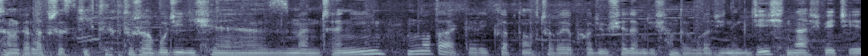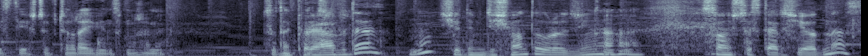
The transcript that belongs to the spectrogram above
piosenka dla wszystkich tych, którzy obudzili się zmęczeni. No tak, Eric Clapton wczoraj obchodził 70. urodziny. Gdzieś na świecie jest jeszcze wczoraj, więc możemy... Co tak Prawda? No. 70. urodziny? Tak. Są jeszcze starsi od nas?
